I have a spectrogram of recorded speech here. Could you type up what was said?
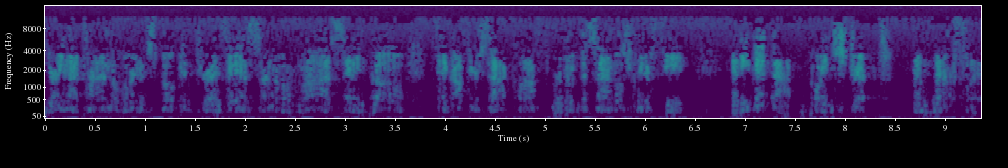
During that time, the Lord had spoken through Isaiah, son of Amoz, saying, Go, sackcloth, remove the sandals from your feet. And he did that, going stripped and barefoot.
